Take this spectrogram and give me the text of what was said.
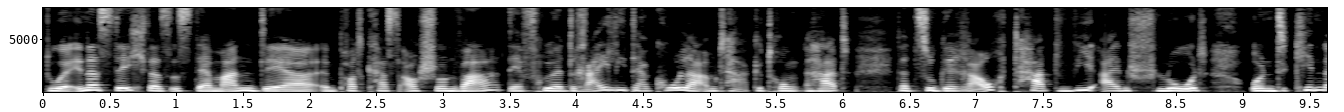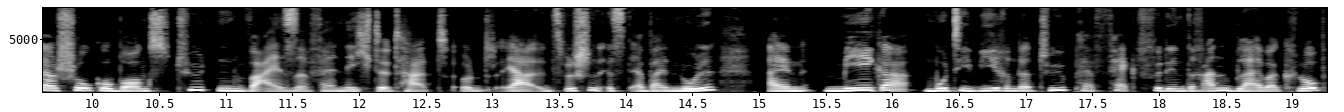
Du erinnerst dich, das ist der Mann, der im Podcast auch schon war, der früher drei Liter Cola am Tag getrunken hat, dazu geraucht hat wie ein Schlot und Kinderschokobons tütenweise vernichtet hat. Und ja, inzwischen ist er bei Null. Ein mega motivierender Typ, perfekt für den Dranbleiber Club.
